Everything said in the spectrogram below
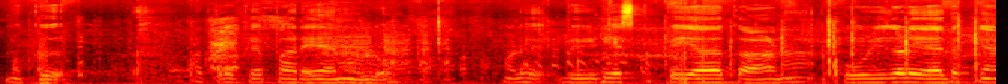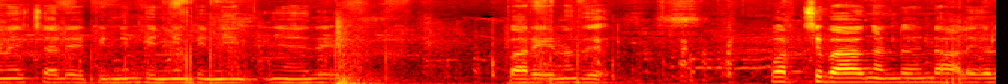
നമുക്ക് അത്രയൊക്കെ പറയാനുള്ളൂ. നമ്മൾ വീഡിയോ സ്കിപ്പ് ചെയ്യാതെ കാണാം. കോഴികൾ ഏതൊക്കെയാണെന്ന് വെച്ചാൽ പിന്നെയും പിന്നെയും പിന്നെയും ഞാൻ പറയണത് കുറച്ച് ഭാഗം കണ്ട് കണ്ട ആളുകൾ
